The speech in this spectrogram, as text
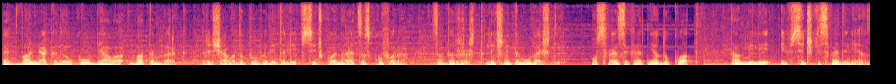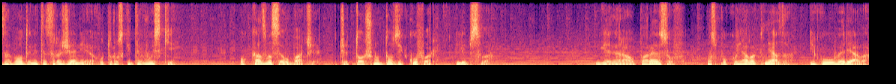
Едва някъде около бяла Батенберг решава да провери дали всичко е наред с куфара – съдържащ личните му вещи. Освен секретния доклад, там били и всички сведения за водените сражения от руските войски. Оказва се обаче, че точно този куфър липсва. Генерал Паренсов успокоява княза и го уверява,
